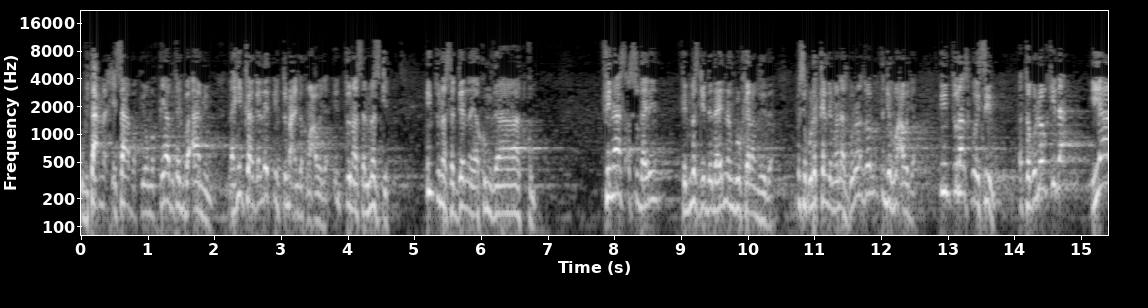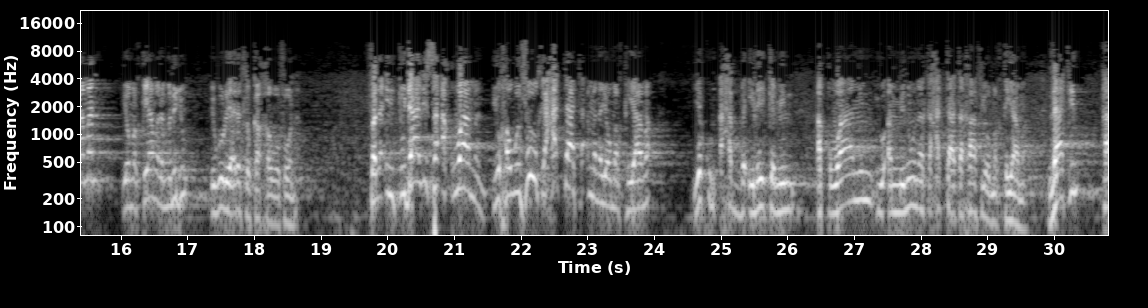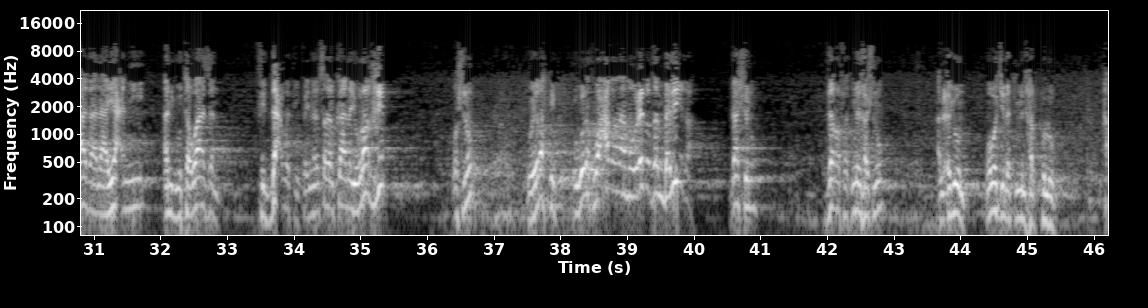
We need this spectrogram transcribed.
وبتعمل حسابك يوم القيامة تبقى آمن. لكن قال لك أنتوا ما عندكم عوجة أنتوا ناس المسجد أنتوا ناس الجنة ياكم ذاتكم. في ناس أصلا دايرين في المسجد دايرين نقول كلام زي ده. بس يقول لك كلم الناس يقولوا زول تجيكم عوجة. إنتوا ناس كويسين. تقول لهم كده يا من؟ يوم القيامة لما نجوا يقولوا يا ريت لو كان خوفونا. فلئن تجالس أقواما يخوفوك حتى تأمن يوم القيامة يكن أحب إليك من أقوام يؤمنونك حتى تخاف يوم القيامة. لكن هذا لا يعني أن يتوازن في الدعوة. فإن النبي صلى الله عليه وسلم كان يرغب. وشنو؟ ويرهب يقول لك وعظنا موعظة بليغة. لا شنو؟ ذرفت منها شنو؟ العيون ووجلت منها القلوب.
